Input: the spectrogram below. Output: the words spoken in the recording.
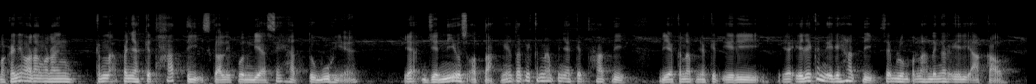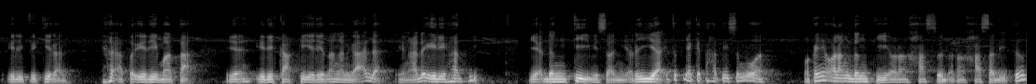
Makanya orang-orang kena penyakit hati, sekalipun dia sehat tubuhnya, ya jenius otaknya, tapi kena penyakit hati. Dia kena penyakit iri, ya iri kan iri hati. Saya belum pernah dengar iri akal, iri pikiran, ya, atau iri mata. Ya iri kaki iri tangan nggak ada. Yang ada iri hati. Ya dengki misalnya ria itu penyakit hati semua. Makanya orang dengki orang hasad orang hasad itu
